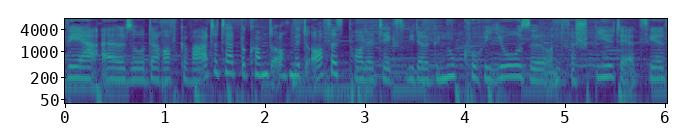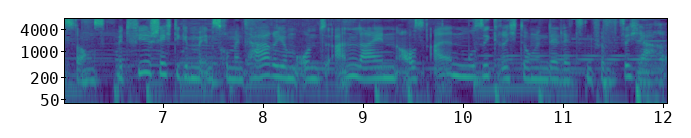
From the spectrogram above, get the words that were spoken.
Wer also darauf gewartet hat, bekommt auch mit Office Politics wieder genug kuriose und verspielte Erzählsongs mit vielschichtigem Instrumentarium und Anleihen aus allen Musikrichtungen der letzten 50 Jahre.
